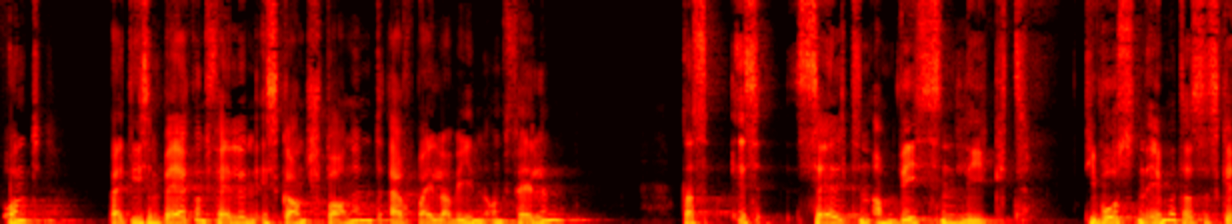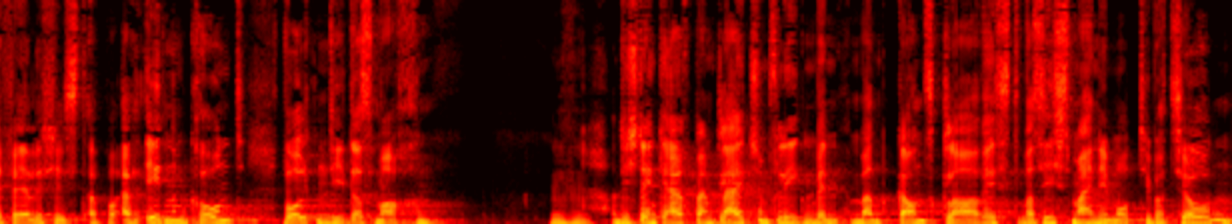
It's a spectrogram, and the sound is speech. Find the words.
Und bei diesen Bergunfällen ist ganz spannend, auch bei Lawinenunfällen, dass es selten am Wissen liegt. Die wussten immer, dass es gefährlich ist, aber aus irgendeinem Grund wollten die das machen. Mhm. Und ich denke auch beim Gleitschirmfliegen, wenn man ganz klar ist, was ist meine Motivation,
